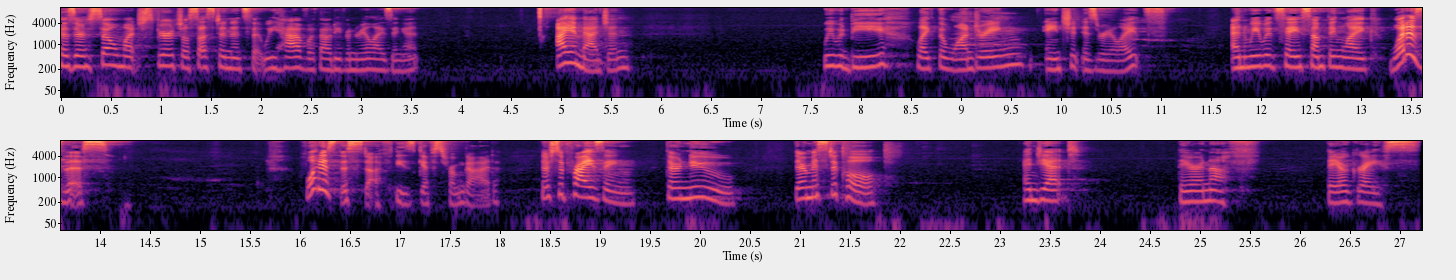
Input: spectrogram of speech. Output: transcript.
because there's so much spiritual sustenance that we have without even realizing it. I imagine we would be like the wandering ancient Israelites, and we would say something like, What is this? What is this stuff, these gifts from God? They're surprising, they're new, they're mystical, and yet they are enough. They are grace,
